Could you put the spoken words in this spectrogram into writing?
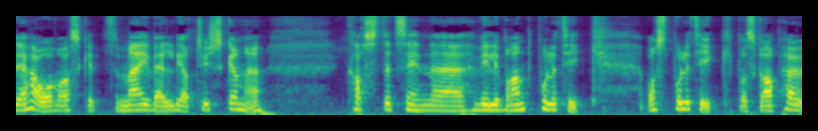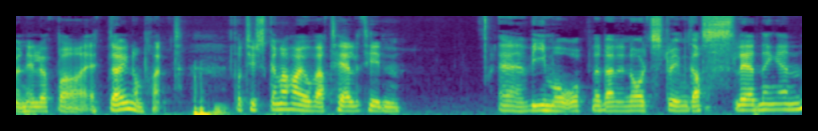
det har overrasket meg veldig at tyskerne kastet sin uh, Willy Brandt-politikk, ostpolitikk, på skraphaugen i løpet av et døgn omtrent. Mm. For tyskerne har jo vært hele tiden uh, Vi må åpne denne Nord Stream gassledningen.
